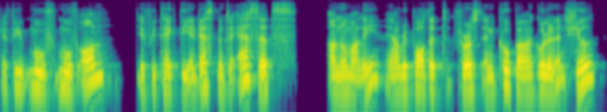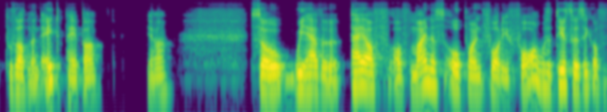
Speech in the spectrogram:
if we move move on, if we take the investment to assets anomaly, yeah, reported first in Cooper, Gulen, and Schill, 2008 paper, yeah. So we have a payoff of minus 0.44 with a T statistic of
